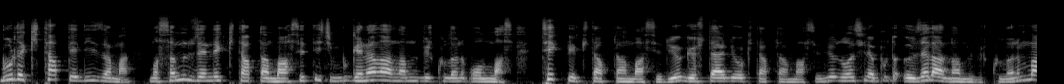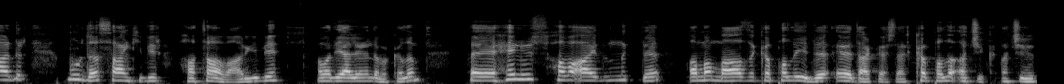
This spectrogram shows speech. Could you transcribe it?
Burada kitap dediği zaman masamın üzerindeki kitaptan bahsettiği için bu genel anlamlı bir kullanım olmaz. Tek bir kitaptan bahsediyor, gösterdiği o kitaptan bahsediyor. Dolayısıyla burada özel anlamlı bir kullanım vardır. Burada sanki bir hata var gibi ama diğerlerine de bakalım. Ee, henüz hava aydınlıktı ama mağaza kapalıydı. Evet arkadaşlar kapalı açık. Açığı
